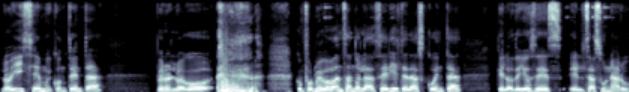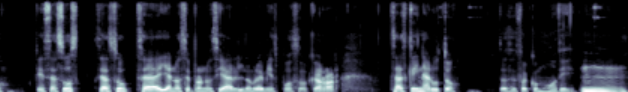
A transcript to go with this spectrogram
lo hice muy contenta, pero luego conforme va avanzando la serie te das cuenta que lo de ellos es el Sasunaru, que es Sasus, Sasu, o sea, ya no sé pronunciar el nombre de mi esposo, qué horror. Sasuke y Naruto. Entonces fue como de... Mm".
